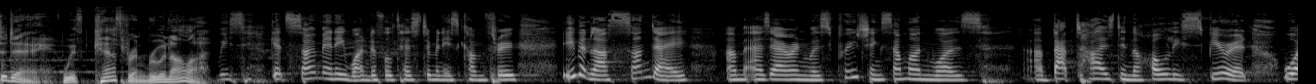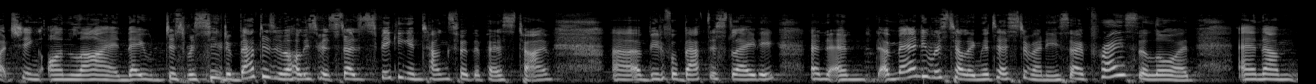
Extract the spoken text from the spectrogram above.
Today with Katherine Ruonala. We get so many wonderful testimonies come through. Even last Sunday, um, as Aaron was preaching, someone was uh, baptized in the Holy Spirit watching online. They just received a baptism of the Holy Spirit, started speaking in tongues for the first time. Uh, a beautiful Baptist lady. And, and Mandy was telling the testimony. So praise the Lord. And um,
